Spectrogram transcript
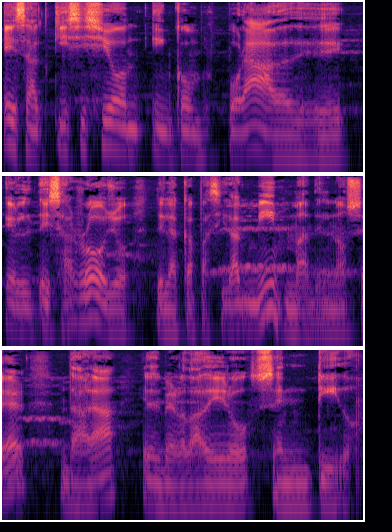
esa adquisición incorporada desde el desarrollo de la capacidad misma del no ser dará el verdadero sentido.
